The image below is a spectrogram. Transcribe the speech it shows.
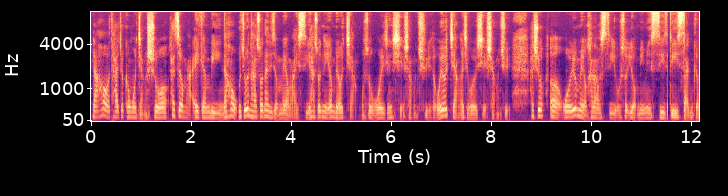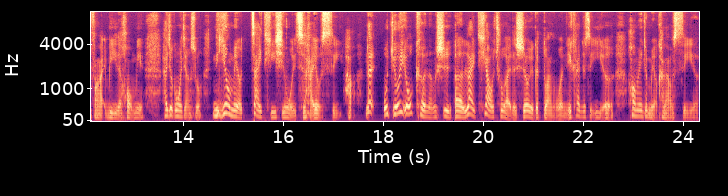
然后他就跟我讲说，他只有买 A 跟 B。然后我就问他说：“那你怎么没有买 C？” 他说：“你又没有讲。”我说：“我已经写上去了，我有讲，而且我有写上去。”他说：“呃，我又没有看到 C。”我说：“有，明明 C 的第三个放在 B 的后面。”他就跟我讲说：“你又没有再提醒我一次，还有 C。”好。那我觉得有可能是呃赖跳出来的时候有个短文，一看就是一二，后面就没有看到 C 了，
